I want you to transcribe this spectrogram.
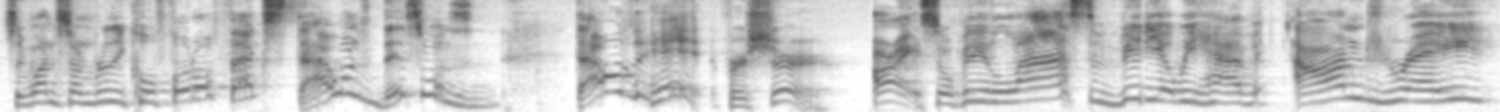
So you want some really cool photo effects, that one's, this one's, that was a hit for sure. All right, so for the last video, we have Andre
